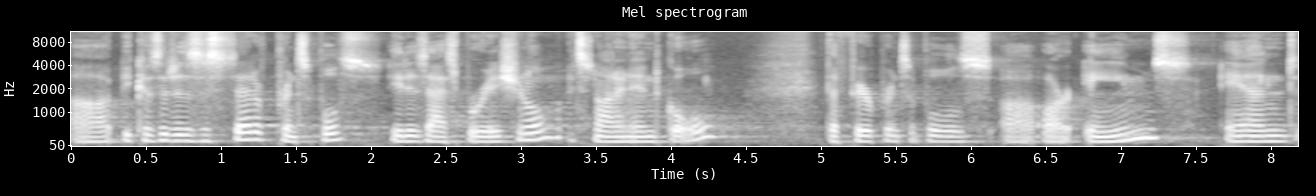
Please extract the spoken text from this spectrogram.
uh, because it is a set of principles. It is aspirational. It's not an end goal. The FAIR principles uh, are aims and,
